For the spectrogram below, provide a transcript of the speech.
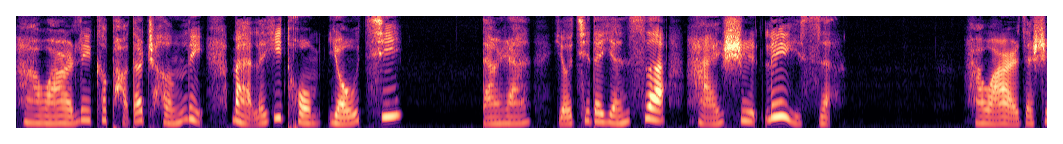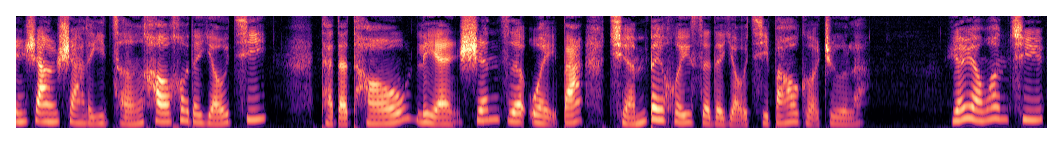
哈瓦尔立刻跑到城里买了一桶油漆，当然，油漆的颜色还是绿色。哈瓦尔在身上刷了一层厚厚的油漆。他的头、脸、身子、尾巴全被灰色的油漆包裹住了。远远望去，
